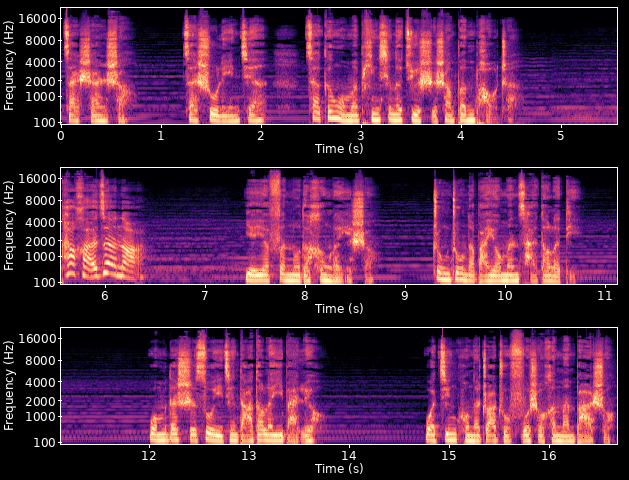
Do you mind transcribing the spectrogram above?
在山上，在树林间，在跟我们平行的巨石上奔跑着。他还在那儿！爷爷愤怒地哼了一声，重重地把油门踩到了底。我们的时速已经达到了一百六。我惊恐地抓住扶手和门把手，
